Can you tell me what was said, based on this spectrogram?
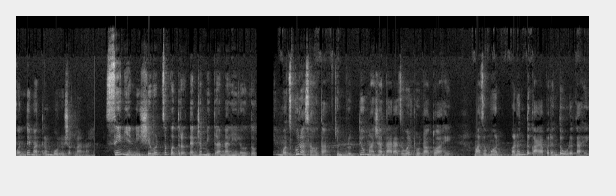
वंदे मातरम बोलू शकणार नाही सेन यांनी शेवटचं पत्र त्यांच्या मित्रांना लिहिलं होतं. मजकूर असा होता की मृत्यू माझ्या दाराजवळ ठोठावतो आहे. माझं मन अनंत काळापर्यंत उडत आहे.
